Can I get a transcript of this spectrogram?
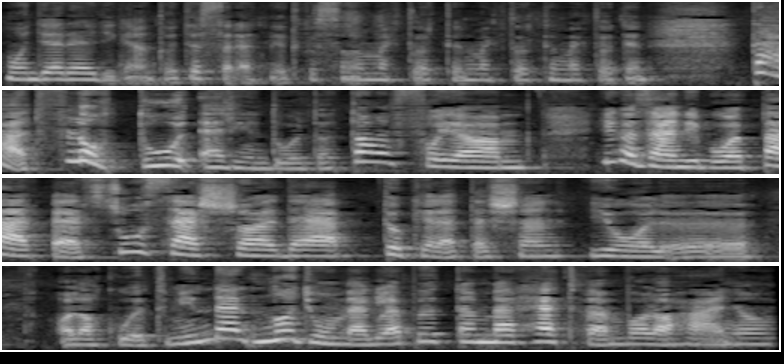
mondja erre egy igent, hogyha szeretnéd, köszönöm, megtörtént, megtörtént, megtörtént. Tehát flottul elindult a tanfolyam, igazániból pár perc csúszással, de tökéletesen jól ö, alakult minden. Nagyon meglepődtem, mert 70 valahányan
